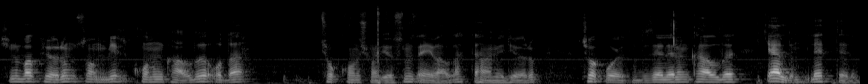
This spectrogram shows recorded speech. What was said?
Şimdi bakıyorum son bir konum kaldı. O da çok konuşma diyorsunuz. Eyvallah. Devam ediyorum. Çok boyutlu dizelerin kaldı. Geldim. Let dedim.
